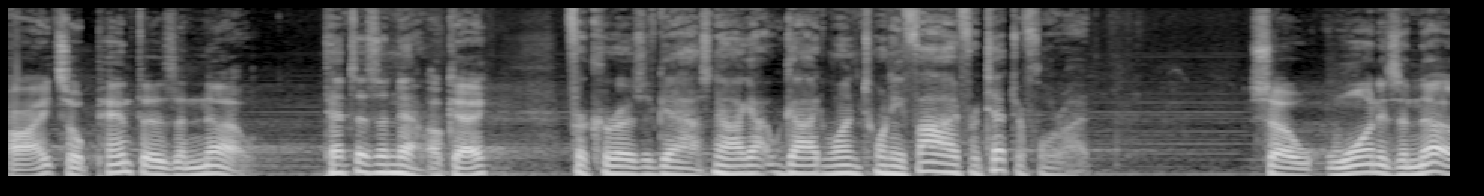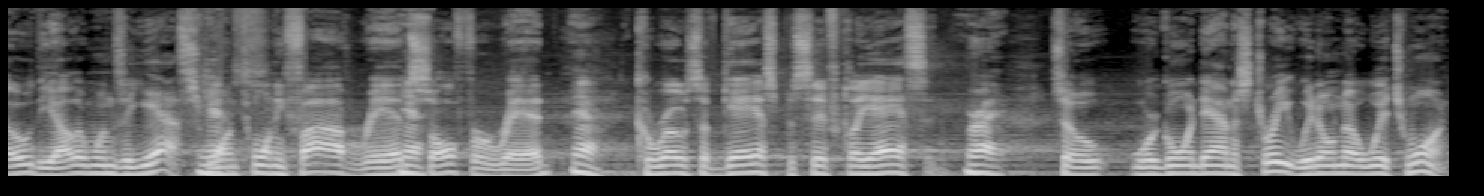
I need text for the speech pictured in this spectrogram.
All right. So penta is a no. Penta is a no Okay. for corrosive gas. Now I got guide 125 for tetrafluoride. So one is a no, the other one's a yes. Yes. 125 red, Yeah. sulfur red, Yeah. corrosive gas, specifically acid. Right. So we're going down the street, we don't know which one.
